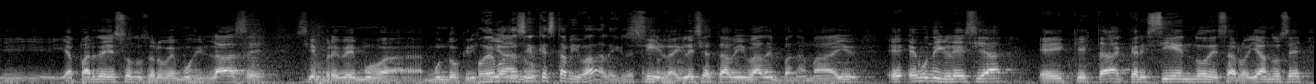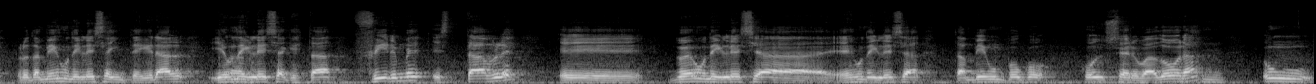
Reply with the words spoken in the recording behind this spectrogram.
Y, y, aparte de eso, nosotros vemos enlaces, siempre vemos a Mundo Cristiano. Podemos decir que está avivada la iglesia. Sí, la iglesia está avivada en Panamá. E, es una iglesia eh, que está creciendo, desarrollándose, pero también es una iglesia integral y es una iglesia que está firme, estable. Eh, no es una iglesia, es una iglesia también un poco conservadora. Un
